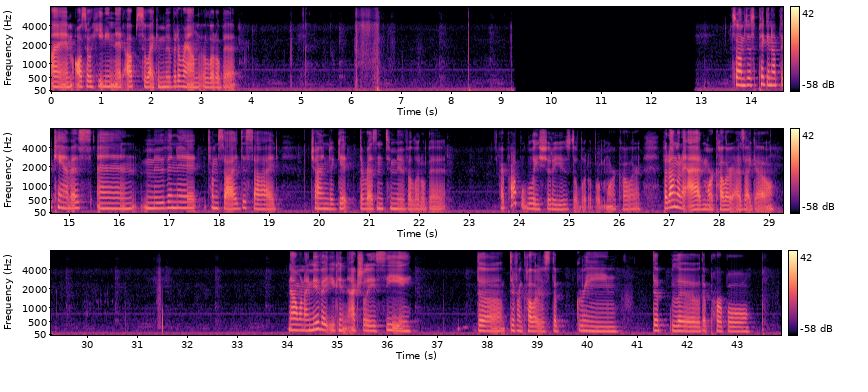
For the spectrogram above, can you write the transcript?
I'm also heating it up so I can move it around a little bit. So I'm just picking up the canvas and moving it from side to side trying to get the resin to move a little bit. I probably should have used a little bit more color, but I'm going to add more color as I go. Now when I move it, you can actually see the different colors, the green, the blue, the purple,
